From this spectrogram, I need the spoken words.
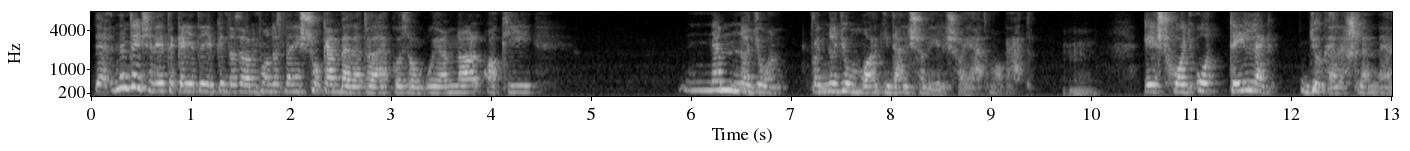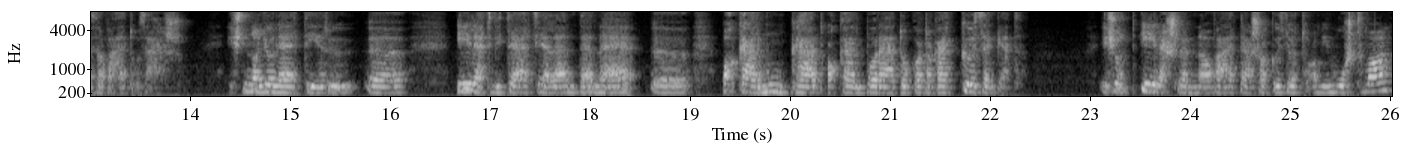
De nem teljesen értek egyet egyébként azzal, amit mondasz, mert én sok emberrel találkozom olyannal, aki nem nagyon, vagy nagyon marginálisan éli saját magát. És hogy ott tényleg gyökeres lenne ez a változás. És nagyon eltérő ö, életvitelt jelentene, ö, akár munkát, akár barátokat, akár közeget. És ott éles lenne a váltás a között, ami most van,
